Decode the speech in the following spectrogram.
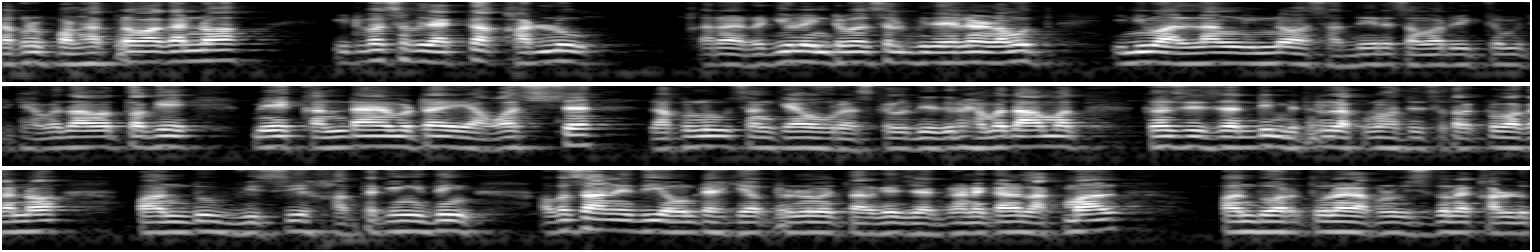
ලකුණු 50ක් ලබා ගන්නවා. ඊට පස්සේ අපි දැක්කා කඩලු අර රෙගියුලර් ඉන්ටර්වල්ස් වල මිදෙලා නමුත් ඉනිම අල්ලන් ඉන්නවා. සදේර සමර වික්‍රමතික හැමදාමත් වගේ මේ කණ්ඩායමට ඒ අවශ්‍ය ලකුණු සංඛ්‍යාව හොරස් කළ දෙන හැමදාමත් කන්සිස්ටන්ට්ලි මෙතන ලකුණු 44ක් ලබා ගන්නවා. පන්දු 27කින් ඉතින් අවසානයේදී ඔවුන්ට හැකියාවක් ලැබුණ මේ තරගය ජයග්‍රහණය කරන ලක්මාල්. පන්දු වර 3 ලකුණු 23 කඩලු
